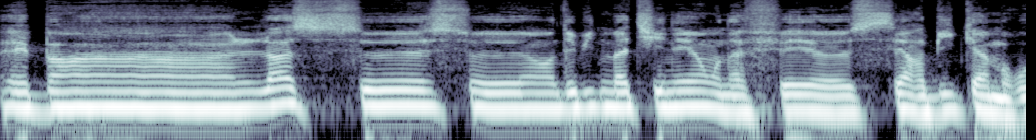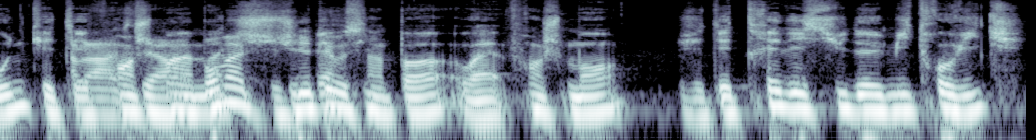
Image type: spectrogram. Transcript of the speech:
Eh ben là, ce, ce- en début de matinée, on a fait euh, Serbie-Cameroun, qui était Ah bah, franchement un un bon match, super aussi. sympa. Ouais, franchement, j'étais très déçu de Mitrovic.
